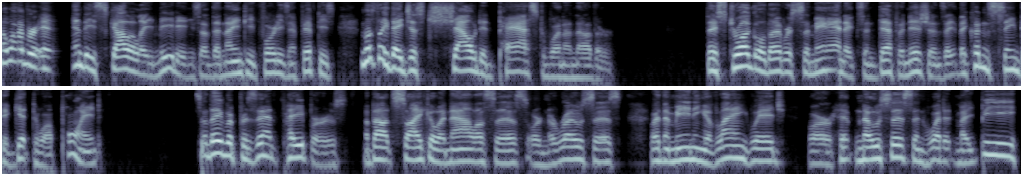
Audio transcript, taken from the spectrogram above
However, in, in, these scholarly meetings of the 1940s and 50s, mostly they just shouted past one another. They struggled over semantics and definitions. They, they couldn't seem to get to a point. So they would present papers about psychoanalysis or neurosis or the meaning of language or hypnosis and what it might be,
